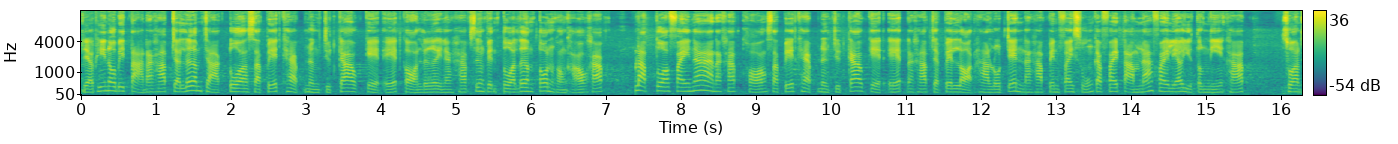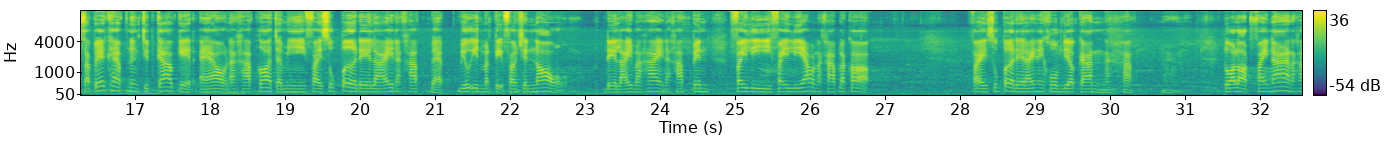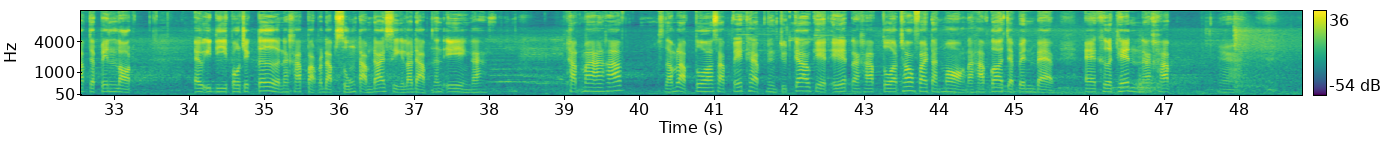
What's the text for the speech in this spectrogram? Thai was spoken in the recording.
เดี๋ยวพี่โนบิตะนะครับจะเริ่มจากตัว Space Cap 1.9 เกรด S ก่อนเลยนะครับ ซึ่งเป็นตัวเริ่มต้นของเขาครับ สำหรับตัวไฟหน้านะครับของ Space Cap 1.9 เกรด S นะครับจะเป็นหลอดฮาโลเจนนะครับเป็นไฟสูงกับไฟต่ำนะไฟเลี้ยวอยู่ตรงนี้ครับส่วน Space Cap 1.9 เกรด L นะครับก็จะมีไฟ Super Daylight นะครับแบบ Built-in Multi-Functional Daylight มาให้นะครับเป็นไฟหลีไฟเลี้ยวนะครับแล้วก็ไฟซูเปอร์เดย์ไลท์ในโคมเดียวกันนะครับตัวหลอดไฟหน้านะครับจะเป็นหลอด LED โปรเจคเตอร์นะครับ ปรับระดับสูงต่ำได้ 4 ระดับนั่นเองนะ ถัดมาครับสำหรับตัว Space Cap 1.9 เกรด S นะครับ ตัวช่องไฟตัดหมอกนะครับ ก็จะเป็นแบบ Air Curtain นะครับ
